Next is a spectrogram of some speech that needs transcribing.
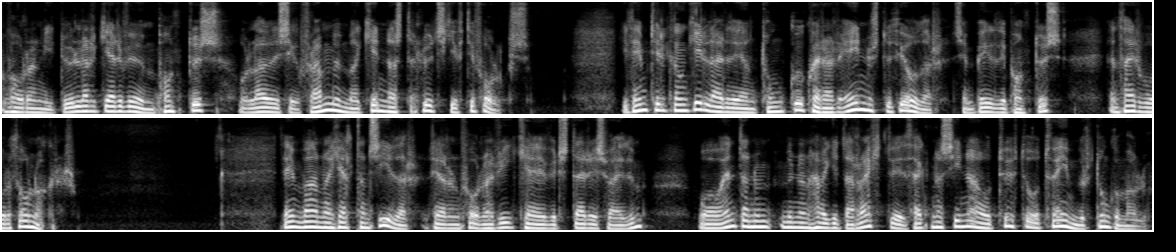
fór hann í dulargerfi um Pontus og lagði sig fram um að kynnast hlutskipti fólks. Í þeim tilgangi lærði hann tungu hverjar einustu þjóðar sem byggði Pontus en þær voru þó nokkrar. Þeim vana helt hann síðar þegar hann fór að ríkja yfir stærri svæðum og á endanum mun hann hafa geta rætt við þegna sína á 22 tungumálum.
